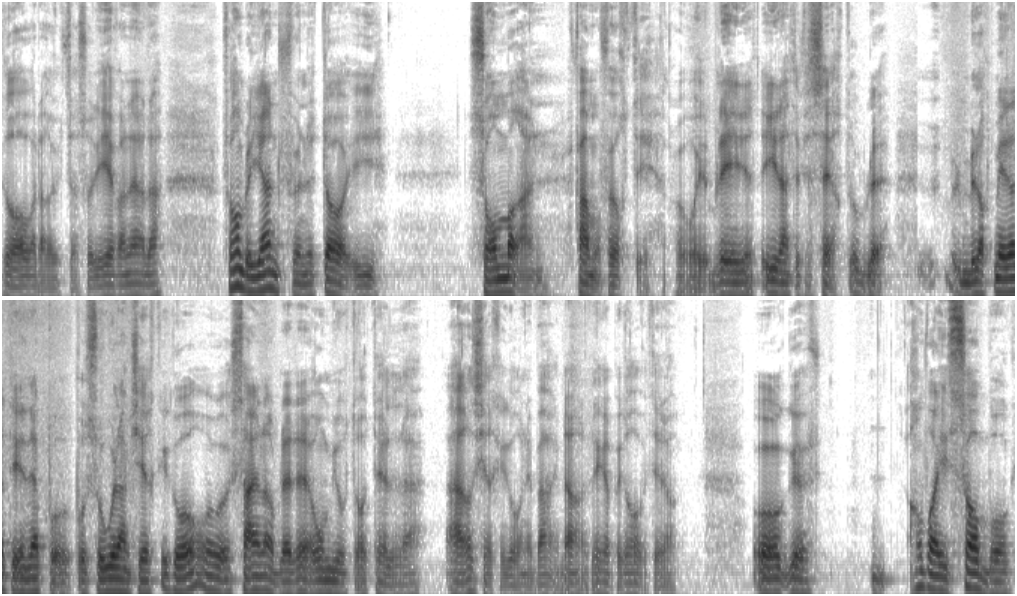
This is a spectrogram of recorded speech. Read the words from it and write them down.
graver der ute, så de hiver ned der. Så han ble gjenfunnet da i sommeren 45 og ble identifisert. og ble, ble lagt midlertidig ned på, på Solheim kirkegård, og seinere ble det omgjort til uh, Æreskirkegården i Bergen. Der han ligger begravet i dag. Og han var i Saborg,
